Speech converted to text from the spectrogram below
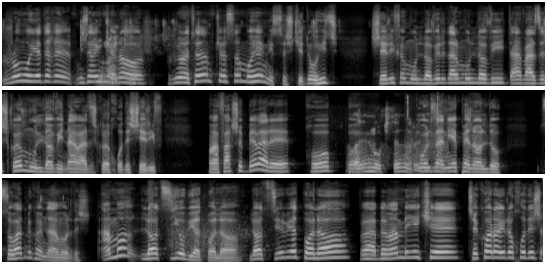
رومو یه دقیقه می‌ذاریم. کنار. یونایتد هم که اصلا مهم نیستش که دو هیچ شریف مولداوی رو در مولداوی در ورزشگاه مولداوی نه ورزشگاه خود شریف موفق شد ببره. خب با ولی نکته داره گلزنی پنالدو. صحبت می‌کنیم در موردش. اما لاتسیو بیاد بالا. لاتسیو بیاد بالا و به من بگه که چه کارهایی رو خودش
